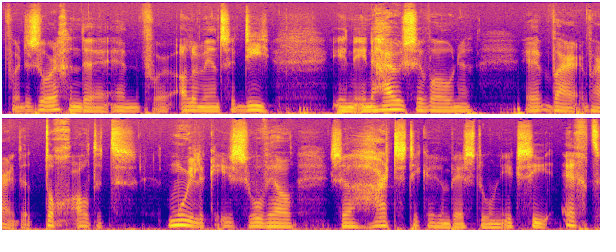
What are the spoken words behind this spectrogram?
voor de zorgenden en voor alle mensen die in, in huizen wonen, hè, waar, waar het toch altijd moeilijk is, hoewel ze hartstikke hun best doen. Ik zie echt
